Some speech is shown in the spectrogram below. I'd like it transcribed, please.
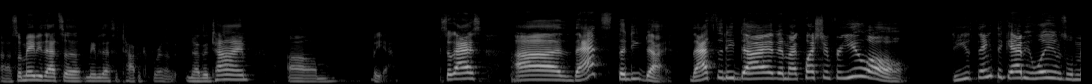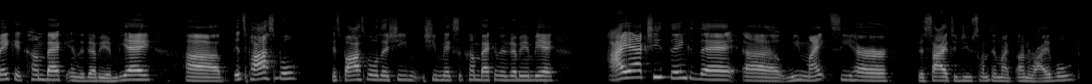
Uh, so maybe that's a maybe that's a topic for another, another time. Um, but yeah. So guys, uh, that's the deep dive. That's the deep dive. And my question for you all: Do you think that Gabby Williams will make a comeback in the WNBA? Uh, it's possible. It's possible that she she makes a comeback in the WNBA. I actually think that uh, we might see her decide to do something like Unrivaled.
